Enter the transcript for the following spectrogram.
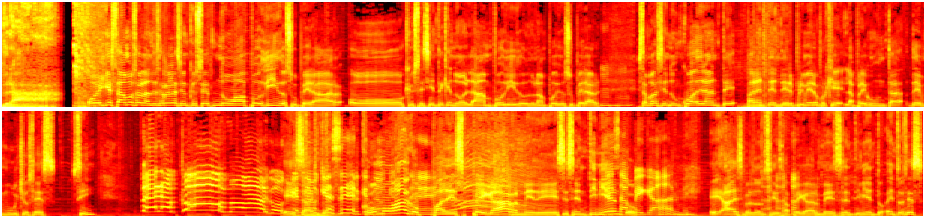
Vibra. Hoy que estábamos hablando de esa relación que usted no ha podido superar o que usted siente que no la han podido, no la han podido superar, estamos haciendo un cuadrante para entender primero, porque la pregunta de muchos es, ¿sí? ¿Pero cómo hago? ¿Qué Exacto. tengo que hacer? ¿Qué ¿Cómo tengo que hago hacer? para despegarme de ese sentimiento? Desapegarme. Eh, ah, es, perdón, sí, desapegarme de ese sentimiento. Entonces,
